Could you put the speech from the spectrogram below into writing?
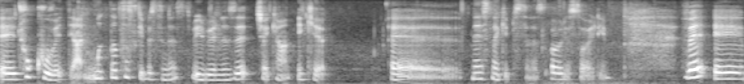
Ee, çok kuvvetli yani mıknatıs gibisiniz birbirinizi çeken iki e, nesne gibisiniz öyle söyleyeyim. Ve e,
